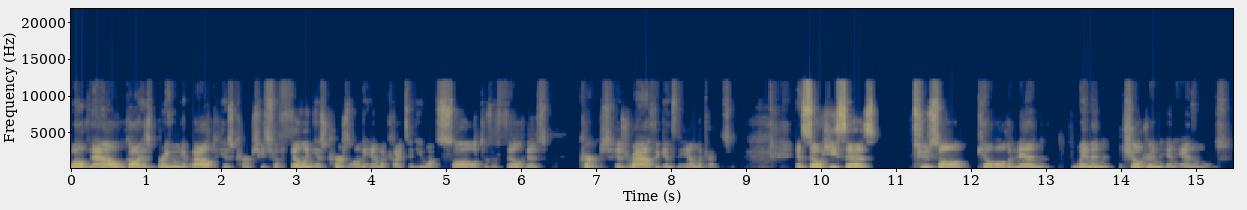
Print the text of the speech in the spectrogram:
Well, now God is bringing about his curse. He's fulfilling his curse on the Amalekites, and he wants Saul to fulfill his curse, his wrath against the Amalekites. And so he says to Saul, kill all the men, women, children, and animals.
